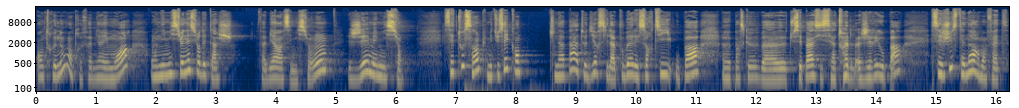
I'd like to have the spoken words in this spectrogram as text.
entre nous, entre Fabien et moi, on est missionné sur des tâches. Fabien a ses missions, j'ai mes missions. C'est tout simple, mais tu sais, quand tu n'as pas à te dire si la poubelle est sortie ou pas, euh, parce que bah, tu sais pas si c'est à toi de la gérer ou pas. C'est juste énorme en fait.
